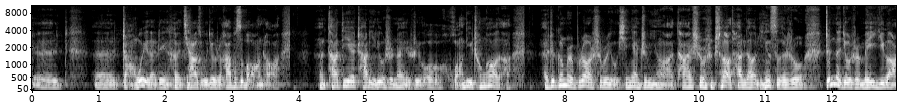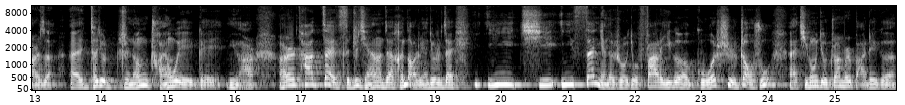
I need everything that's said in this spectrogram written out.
呃呃掌位的这个家族就是哈布斯堡王朝啊。嗯，他爹查理六世那也是有皇帝称号的啊，哎，这哥们儿不知道是不是有先见之明啊？他是不是知道他到临死的时候，真的就是没一个儿子？哎，他就只能传位给女儿。而他在此之前呢，在很早之前，就是在一七一三年的时候，就发了一个国事诏书，哎，其中就专门把这个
